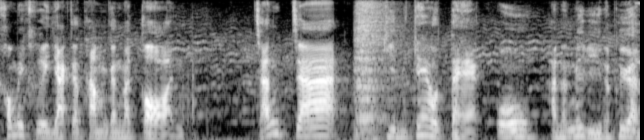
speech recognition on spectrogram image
เขาไม่เคยอยากจะทำกันมาก่อน ฉันจะกินแก้วแตก โอ้อันนั้นไม่ดีนะเพื่อน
